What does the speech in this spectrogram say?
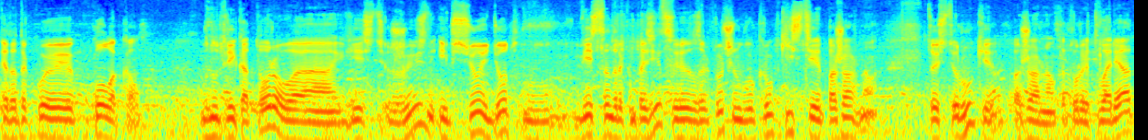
это такой колокол, внутри которого есть жизнь, и все идет, весь центр композиции закручен вокруг кисти пожарного. То есть руки пожарного, которые творят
